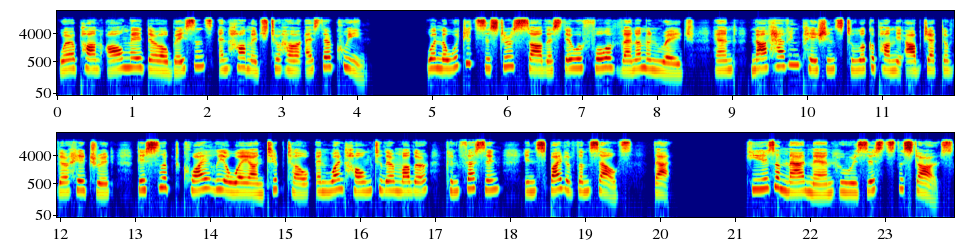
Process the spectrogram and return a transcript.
whereupon all made their obeisance and homage to her as their queen. When the wicked sisters saw this they were full of venom and rage, and, not having patience to look upon the object of their hatred, they slipped quietly away on tiptoe and went home to their mother, confessing, in spite of themselves, that he is a madman who resists the stars.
